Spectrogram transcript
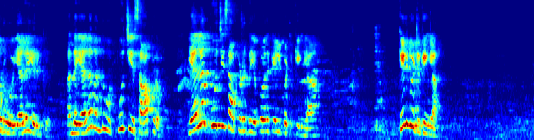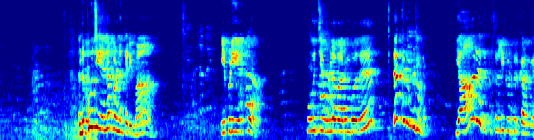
ஒரு இலை இருக்கு. அந்த இலை வந்து ஒரு பூச்சியை சாப்பிடும். இலை பூச்சி சாப்பிடுறது எப்போது கேள்விப்பட்டிருக்கீங்களா? கேள்விப்பட்டிருக்கீங்களா? அந்த பூச்சி என்ன பண்ணும் தெரியுமா? இப்படி இருக்கும். பூச்சி உள்ள வரும்போது டக்குன்னு முடியும் யார் அதுக்கு சொல்லி கொடுத்துருக்காங்க?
